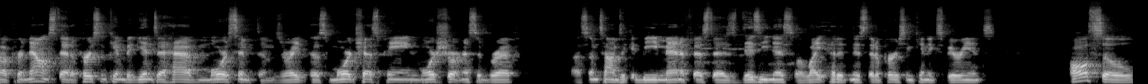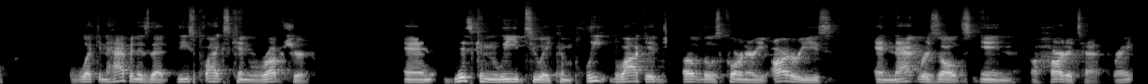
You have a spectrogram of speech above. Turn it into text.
uh, pronounced that a person can begin to have more symptoms, right? Thus, more chest pain, more shortness of breath. Uh, sometimes it can be manifest as dizziness or lightheadedness that a person can experience. Also, what can happen is that these plaques can rupture and this can lead to a complete blockage of those coronary arteries and that results in a heart attack right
